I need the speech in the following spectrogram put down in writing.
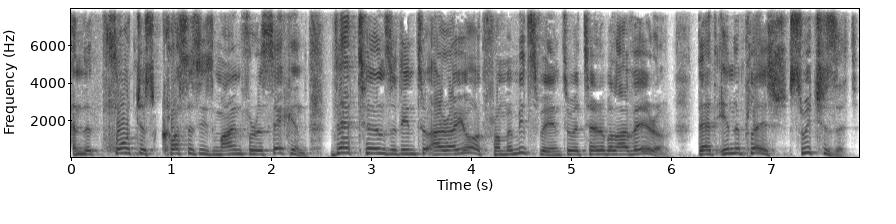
And the thought just crosses his mind for a second. That turns it into arayot, from a mitzvah into a terrible avera. That inner place switches it.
